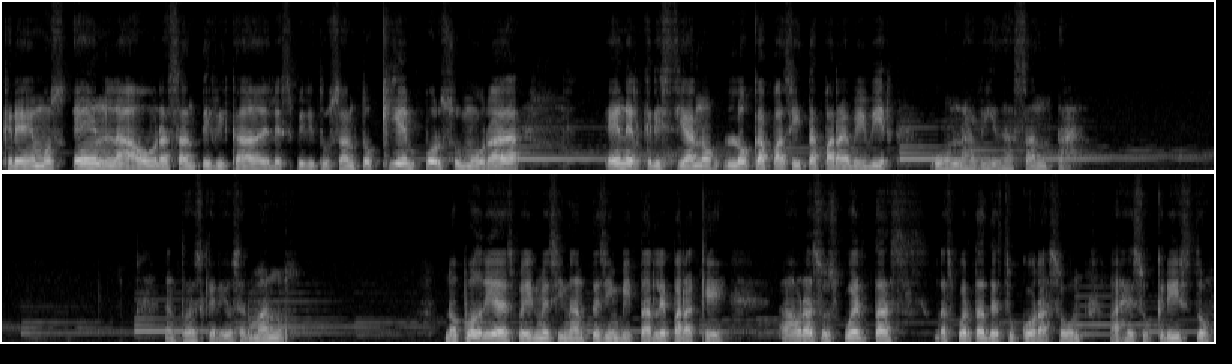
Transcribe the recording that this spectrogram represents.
Creemos en la obra santificada del Espíritu Santo, quien por su morada en el cristiano lo capacita para vivir una vida santa. Entonces, queridos hermanos, no podría despedirme sin antes invitarle para que abra sus puertas, las puertas de su corazón a Jesucristo.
